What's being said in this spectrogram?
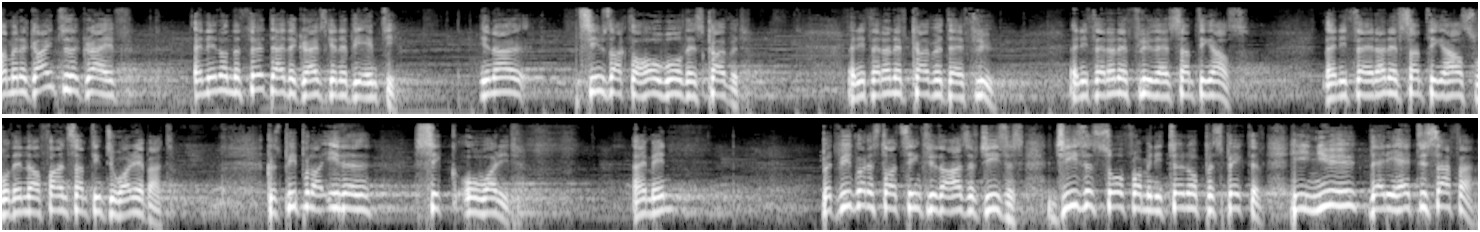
I'm going to go into the grave, and then on the third day, the grave's going to be empty. You know, it seems like the whole world has COVID. And if they don't have COVID, they have flu. And if they don't have flu, they have something else. And if they don't have something else, well, then they'll find something to worry about. Because people are either sick or worried. Amen. But we've got to start seeing through the eyes of Jesus. Jesus saw from an eternal perspective. He knew that he had to suffer.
